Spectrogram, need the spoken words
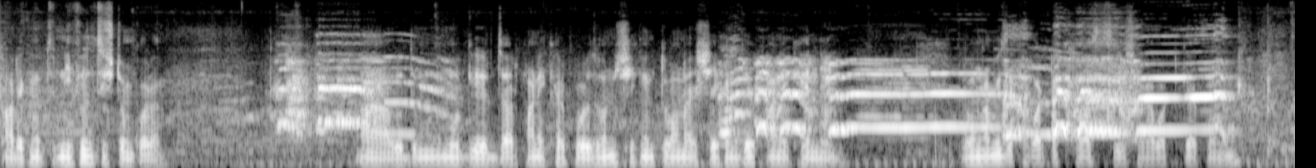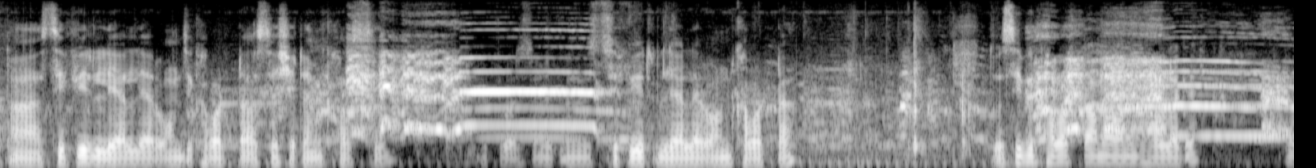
আমার এখানে তো নিফিল সিস্টেম করা। মুরগির যার পানি খাওয়ার প্রয়োজন, সে কিন্তু সেখান থেকে পানি খেয়ে নেই এবং আমি যে খাবারটা খাওয়াচ্ছি, সে খাবারটা এখন সিপির লেয়ার লেয়ার অন যে খাবারটা আছে, সেটা আমি খাওয়াচ্ছি। সিপির লেয়ার লেয়ার অন খাবারটা। তো সিপির খাবারটা আমার অনেক ভালো লাগে। তো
